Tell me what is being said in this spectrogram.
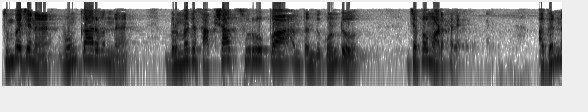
ತುಂಬ ಜನ ಓಂಕಾರವನ್ನು ಬ್ರಹ್ಮದ ಸಾಕ್ಷಾತ್ ಸ್ವರೂಪ ಅಂತಂದುಕೊಂಡು ಜಪ ಮಾಡ್ತಾರೆ. ಅದನ್ನ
